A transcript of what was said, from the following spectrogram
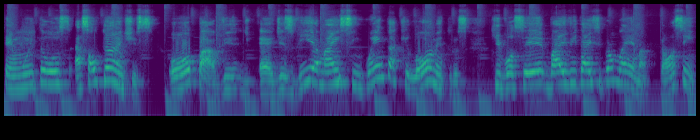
tem muitos assaltantes. Opa, vi, é, desvia mais 50 quilômetros que você vai evitar esse problema. Então, assim,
